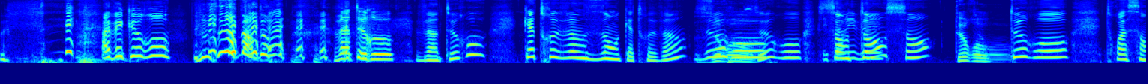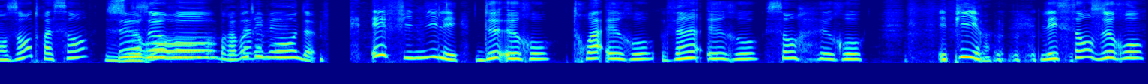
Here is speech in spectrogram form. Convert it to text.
Avec euros. Pardon. 20 euros. 20 euros. 80 ans, 80 Zéro. euros. Est 100 arrivé. ans, 100 Taureau. euros. 300 ans, 300 Zéro. euros. Bravo tout le monde. Et fini les 2 euros, 3 euros, 20 euros, 100 euros. Et pire, les 100 euros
